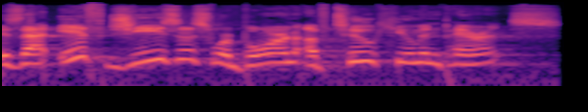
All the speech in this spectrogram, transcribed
is that if Jesus were born of two human parents,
